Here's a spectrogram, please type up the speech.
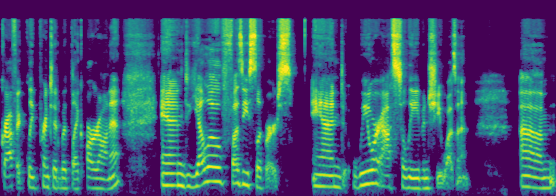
graphically printed with like art on it and yellow fuzzy slippers. And we were asked to leave and she wasn't. Um,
